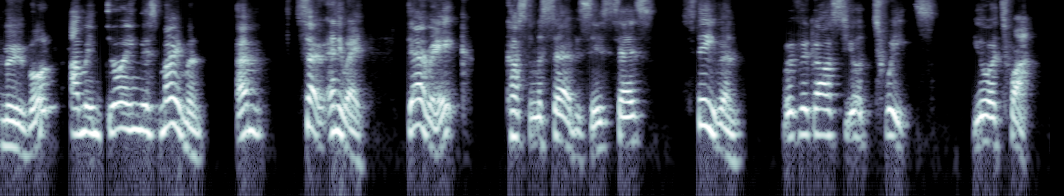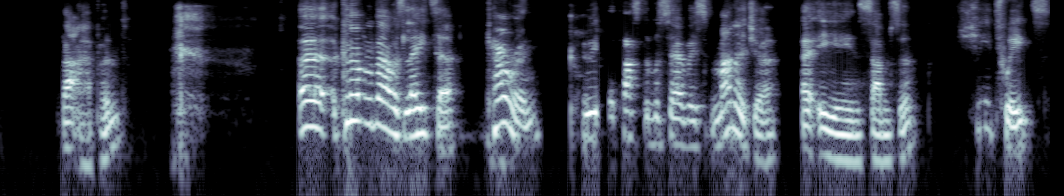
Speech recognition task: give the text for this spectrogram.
Move on. I'm enjoying this moment. Um. So anyway, Derek, customer services, says, Stephen, with regards to your tweets, you're a twat. That happened. Uh, a couple of hours later, Karen, who is the customer service manager at Ian Samson, she tweets,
